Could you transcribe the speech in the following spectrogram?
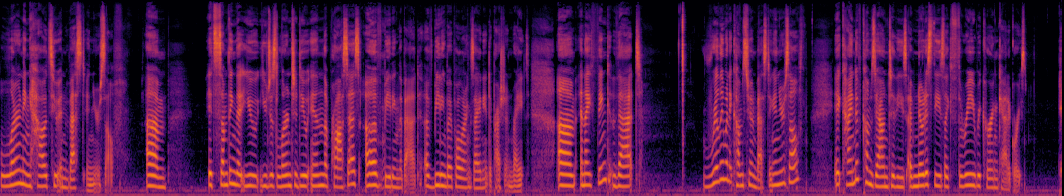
learning how to invest in yourself. Um, it's something that you you just learn to do in the process of beating the bad, of beating bipolar anxiety and depression, right? Um, and I think that really, when it comes to investing in yourself, it kind of comes down to these. I've noticed these like three recurring categories.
